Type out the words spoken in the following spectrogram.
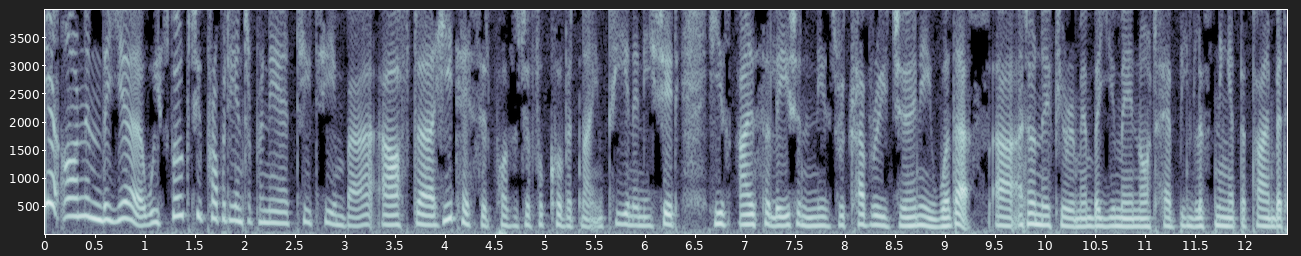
earlier on in the year, we spoke to property entrepreneur TT Mbha after he tested positive for COVID 19 and he shared his isolation and his recovery journey with us. Uh, I don't know if you remember, you may not have been listening at the time, but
